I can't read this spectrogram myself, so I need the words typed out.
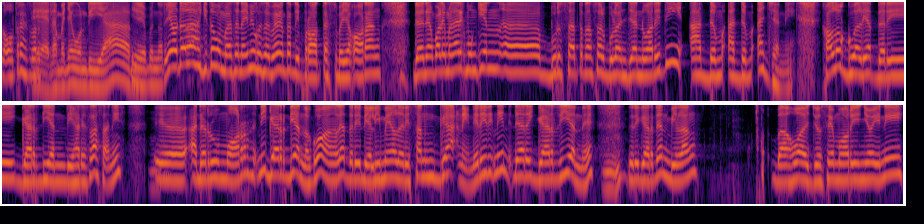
Old Trafford. Ya namanya undian. Iya benar. Ya udahlah gitu pembahasan MU gak usah banyak ntar diprotes banyak orang. Dan yang paling menarik mungkin eh, bursa transfer bulan Januari ini adem-adem aja nih. Kalau gua lihat dari Guardian di hari Selasa nih eh, ada rumor. Ini Guardian loh. Gua nggak ngeliat dari Daily Mail dari Sun enggak nih. Dari ini dari Guardian ya. Dari Guardian bilang bahwa Jose Mourinho ini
